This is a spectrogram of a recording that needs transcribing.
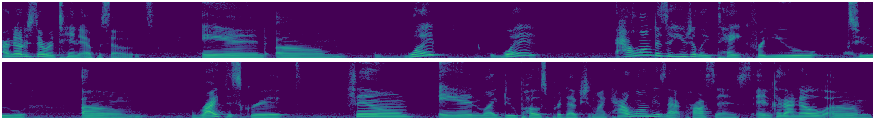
I noticed there were ten episodes, and um, what, what, how long does it usually take for you to um, write the script, film, and like do post production? Like, how long is that process? And because I know, um,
